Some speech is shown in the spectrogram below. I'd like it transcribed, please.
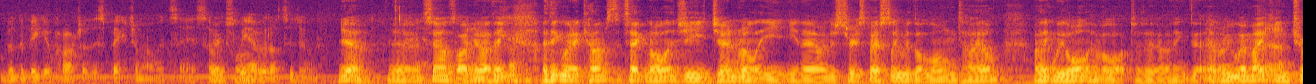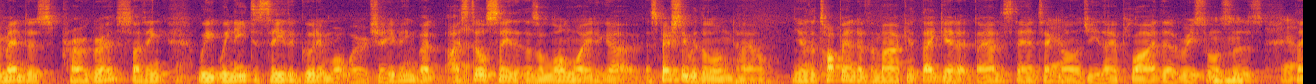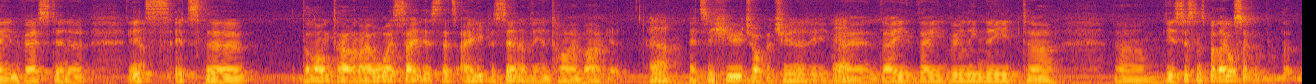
but the bigger part of the spectrum, I would say. So Excellent. we have a lot to do. Yeah, yeah, it sounds like it. I think I think when it comes to technology generally in our industry, especially with the long tail, I think we all have a lot to do. I think that, I mean we're making Yeah. tremendous progress. I think we, we need to see the good in what we're achieving, but I still see that there's a long way to go, especially with the long tail. You know, the top end of the market, they get it. They understand Yeah. technology, they apply the resources, Yeah. they invest in it. Yeah. It's it's the the long tail, and I always say this, that's 80% of the entire market Yeah. it's a huge opportunity, Yeah. and they they really need uh, um, the assistance. But they also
